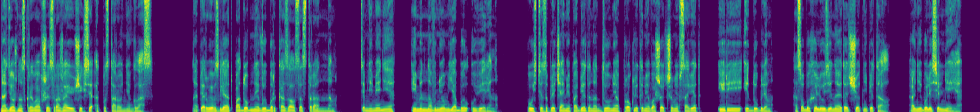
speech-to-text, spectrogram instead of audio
надежно скрывавший сражающихся от посторонних глаз. На первый взгляд подобный выбор казался странным. Тем не менее, именно в нем я был уверен. Пусть за плечами победа над двумя проклятыми вошедшими в совет Ирией и Дублем, особых иллюзий на этот счет не питал. Они были сильнее.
